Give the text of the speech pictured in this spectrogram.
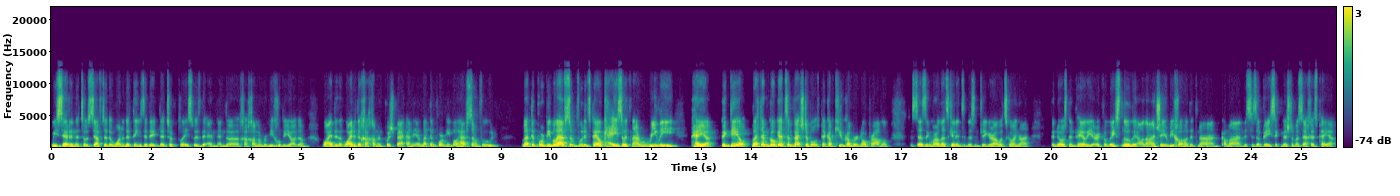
We said in the Tosefta that one of the things that they that took place was the, and, and the Chachamim were Michu Biyadam. Why did why did the Chachamim push back on there? Let the poor people have some food. Let the poor people have some food. It's pay. Okay, so it's not really paya. Big deal. Let them go get some vegetables. Pick up cucumber. No problem. So says the Gemara. Let's get into this and figure out what's going on. Come on, this is a basic Mishnah Maseches Peah.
